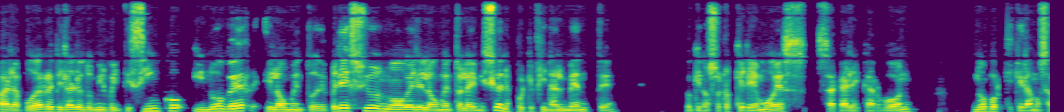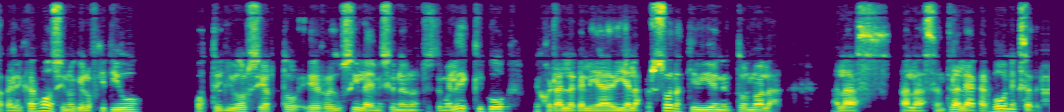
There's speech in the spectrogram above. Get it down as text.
para poder retirar el 2025 y no ver el aumento de precios, no ver el aumento de las emisiones? Porque finalmente lo que nosotros queremos es sacar el carbón, no porque queramos sacar el carbón, sino que el objetivo posterior, ¿cierto?, es reducir las emisiones de nuestro sistema eléctrico, mejorar la calidad de vida de las personas que viven en torno a, las centrales a carbón, etc.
